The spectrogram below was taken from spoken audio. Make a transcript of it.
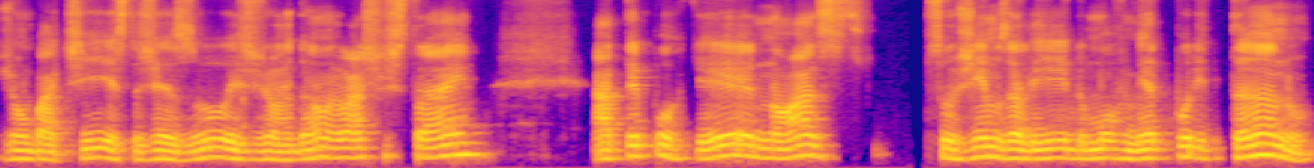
João Batista, Jesus, Jordão, eu acho estranho, até porque nós surgimos ali do movimento puritano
